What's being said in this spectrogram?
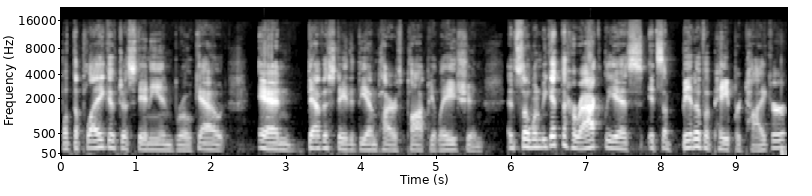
but the plague of Justinian broke out and devastated the empire's population. And so when we get to Heraclius, it's a bit of a paper tiger.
